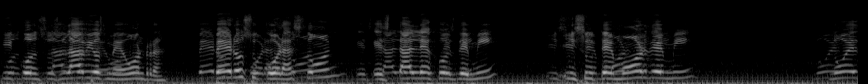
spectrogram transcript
y con sus labios me honra, pero su corazón está lejos de mí y su temor de mí no es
